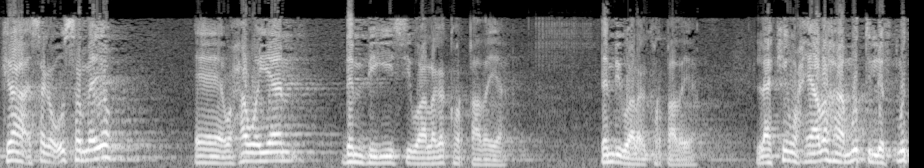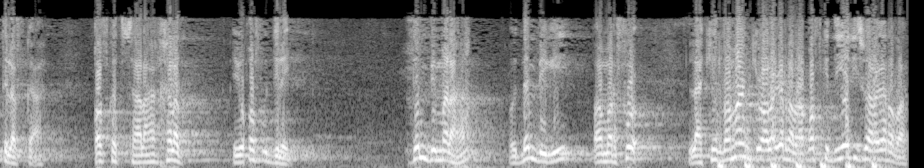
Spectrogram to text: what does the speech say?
ikraaha isaga u sameeyo waxaa weeyaan dembigiisii waa laga kor qaadaya dembigi waa laga kor qaadaya laakiin waxyaabaha mutlif mutlafka ah qofka tusaalahaan khalad ayuu qof u dilay. Dembi ma laha oo dembigii waa marfuuc laakiin damaankii waa laga rabaa qofka diyadiisi waa laga rabaa.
